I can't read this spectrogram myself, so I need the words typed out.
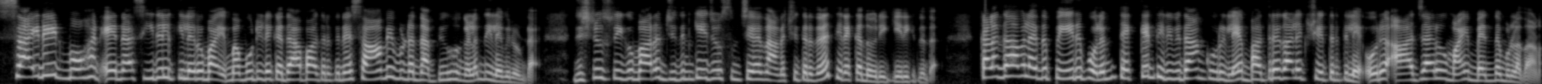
സൈനൈഡ് മോഹൻ എന്ന സീരിയൽ കില്ലറുമായി മമ്മൂട്ടിയുടെ കഥാപാത്രത്തിന് സാമ്യമുണ്ടെന്ന അഭ്യൂഹങ്ങളും നിലവിലുണ്ട്. ജിഷ്ണു ശ്രീകുമാറും ജിതിൻ കെ ജോസും ചേർന്നാണ് ചിത്രത്തിന് തിരക്കഥ ഒരുക്കിയിരിക്കുന്നത് കളങ്കാവൽ എന്ന പേര് പോലും തെക്കൻ തിരുവിതാംകൂറിലെ ഭദ്രകാളി ക്ഷേത്രത്തിലെ ഒരു ആചാരവുമായി ബന്ധമുള്ളതാണ്.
